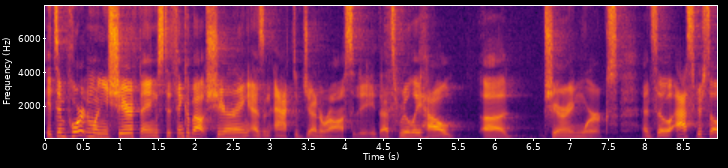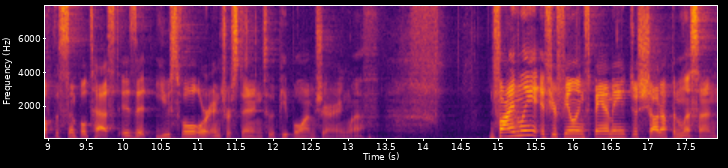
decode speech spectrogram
It's important when you share things to think about sharing as an act of generosity. That's really how uh, sharing works. And so ask yourself the simple test, is it useful or interesting to the people I'm sharing with? And finally, if you're feeling spammy, just shut up and listen.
